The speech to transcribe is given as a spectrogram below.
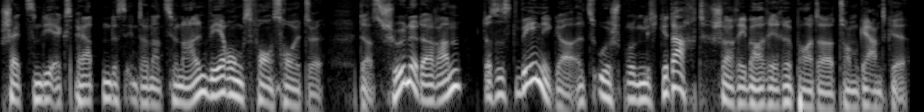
schätzen die Experten des Internationalen Währungsfonds heute. Das Schöne daran, das ist weniger als ursprünglich gedacht, Charivari-Reporter Tom Gerntke.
